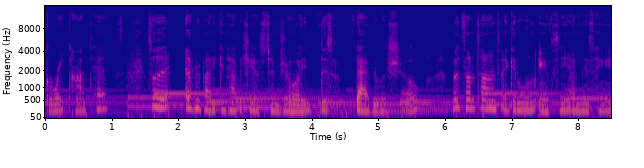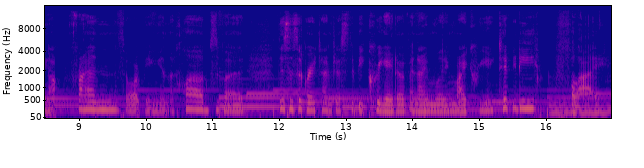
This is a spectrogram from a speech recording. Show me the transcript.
great context, so that everybody can have a chance to enjoy this fabulous show. But sometimes I get a little antsy. I miss hanging out with friends or being in the clubs. But this is a great time just to be creative, and I'm letting my creativity fly.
